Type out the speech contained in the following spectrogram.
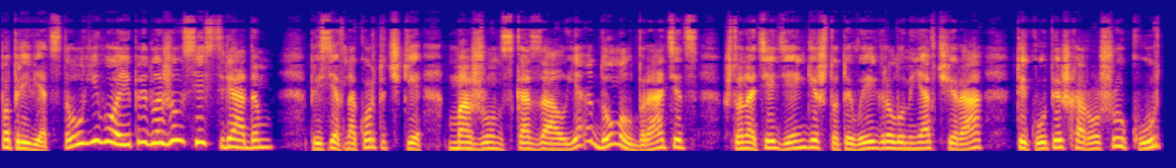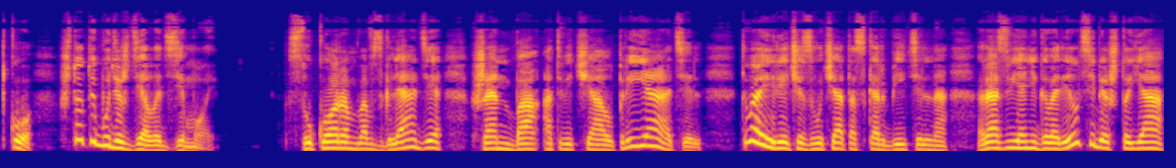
поприветствовал его и предложил сесть рядом. Присев на корточки, Мажун сказал, «Я думал, братец, что на те деньги, что ты выиграл у меня вчера, ты купишь хорошую куртку. Что ты будешь делать зимой?» С укором во взгляде Шенба отвечал, «Приятель, твои речи звучат оскорбительно. Разве я не говорил тебе, что я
